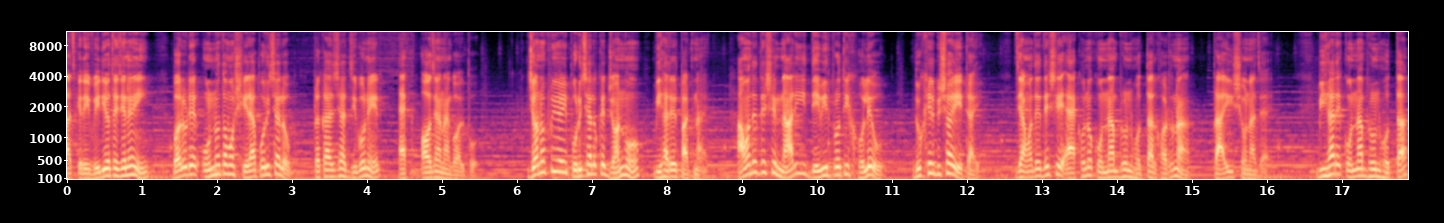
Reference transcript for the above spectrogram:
আজকের এই ভিডিওতে জেনে নিই বলিউডের অন্যতম সেরা পরিচালক প্রকাশ ঝার জীবনের এক অজানা গল্প। জনপ্রিয় এই পরিচালকের জন্ম বিহারের পাটনায়। আমাদের দেশে নারী দেবীর প্রতীক হলেও দুঃখের বিষয় এটাই যে আমাদের দেশে এখনও কন্যাভ্রূণ হত্যার ঘটনা প্রায়ই শোনা যায়। বিহারে কন্যাভ্রূণ হত্যা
